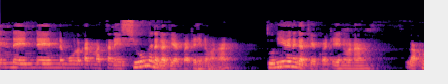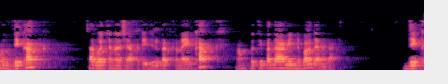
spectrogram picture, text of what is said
ende ende ende මූල කර්මත්තන assume වෙන ගතියක් වැටෙනවා නම් තුනී වෙන ගතියක් වැටෙනවා නම් ලක්ෂණ දෙකක් සර්වචනංශ අපිට ඉදිරිපත් කරන එකක් මම ප්‍රතිපදාවේ ඉන්න බව දැනගන්න. දෙක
